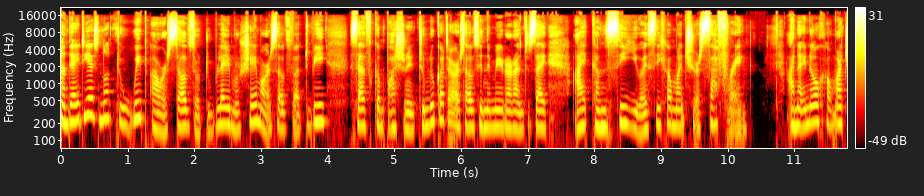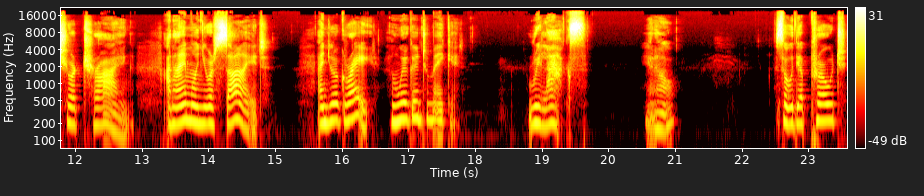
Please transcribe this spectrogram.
And the idea is not to whip ourselves or to blame or shame ourselves, but to be self compassionate, to look at ourselves in the mirror and to say, I can see you, I see how much you're suffering. And I know how much you're trying. And I'm on your side. And you're great. And we're going to make it. Relax. You know? So the approach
